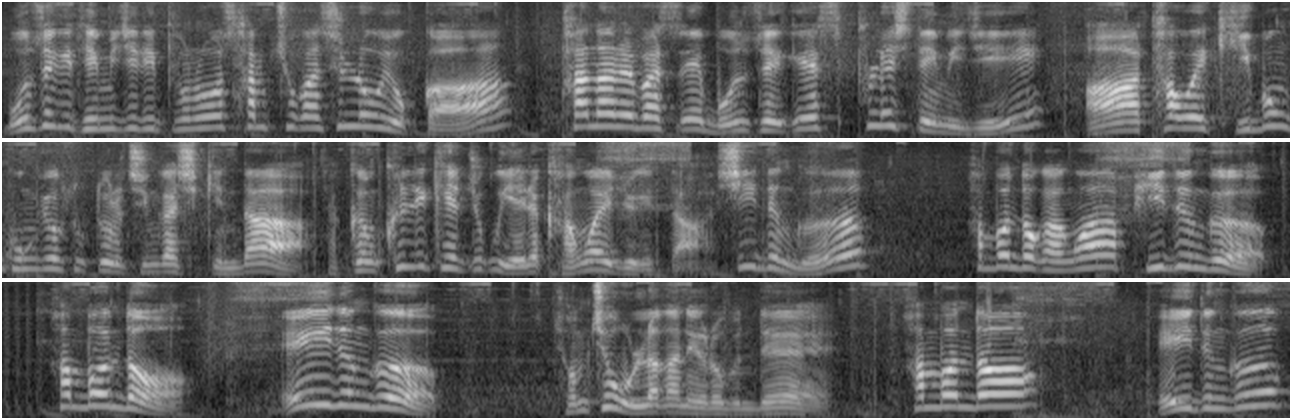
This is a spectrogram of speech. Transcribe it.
몬스터에게 입힌 후 3초간 슬로우 효과. 탄환을 발사해 몬스터에게 스플래시 데미지. 아 타워의 기본 공격 속도를 증가시킨다. 자 그럼 클릭해주고 얘를 강화해주겠다. C등급. 한 번 더 강화. B등급. 한 번 더. A등급 점차 올라가네 여러분들. 한 번 더 A등급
